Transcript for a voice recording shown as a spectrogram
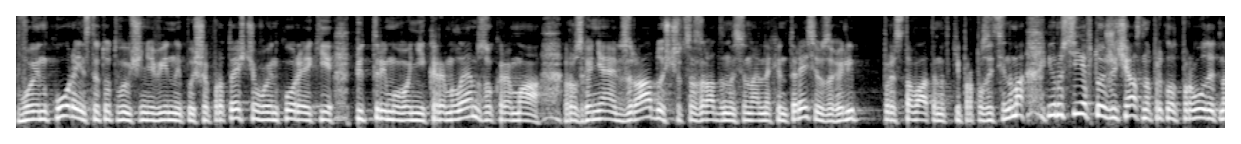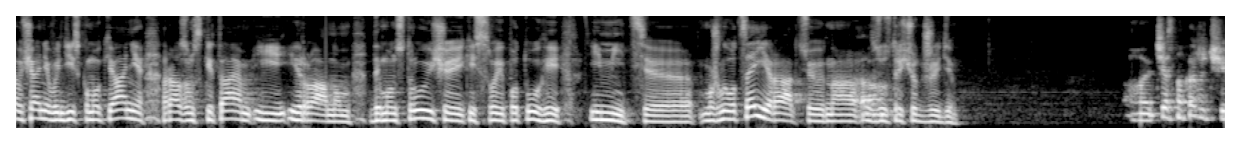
Воєнкори, інститут вивчення війни пише про те, що воєнкори, які підтримувані Кремлем, зокрема, розганяють зраду, що це зрада національних інтересів. Взагалі приставати на такі пропозиції нема. І Росія в той же час, наприклад, проводить навчання в Індійському океані разом з Китаєм і Іраном, демонструючи якісь свої потуги і міць. Е, Можливо, це є реакцією на зустріч у Джиді. Е, Чесно кажучи,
